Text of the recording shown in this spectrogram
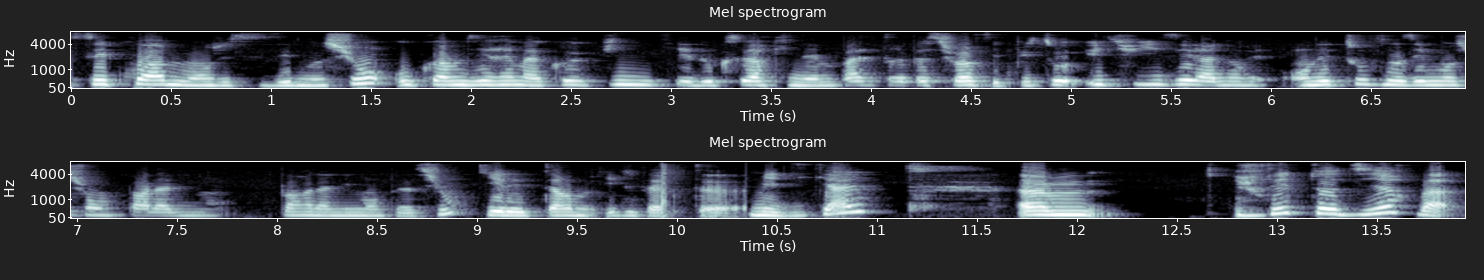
c'est quoi manger ses émotions, ou comme dirait ma copine qui est docteur qui n'aime pas cette répétition, c'est plutôt utiliser la nourriture. On étouffe nos émotions par l'alimentation, qui est les termes exacts euh, médicaux. Euh, je voulais te dire, bah,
